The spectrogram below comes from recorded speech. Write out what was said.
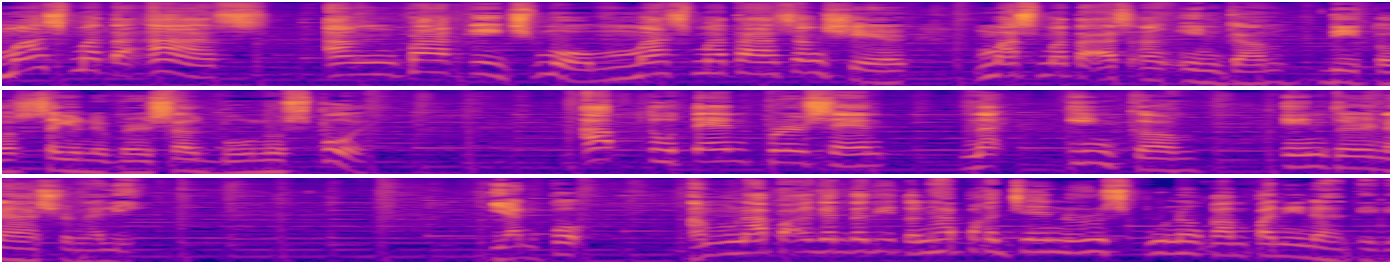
Mas mataas ang package mo, mas mataas ang share, mas mataas ang income dito sa Universal Bonus Pool. Up to 10% na income internationally. Yan po ang napakaganda dito, napaka-generous po ng company natin.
